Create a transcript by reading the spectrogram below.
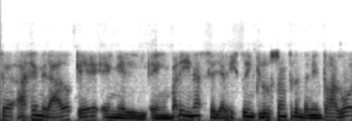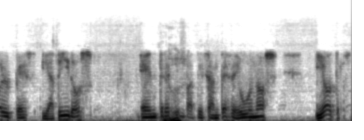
se ha generado que en, el, en Barinas se haya visto incluso enfrentamientos a golpes y a tiros entre simpatizantes de unos y otros.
